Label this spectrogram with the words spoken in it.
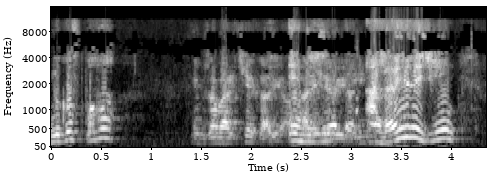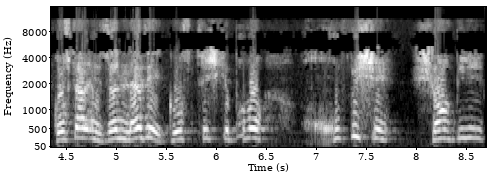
می‌گفت بابا امضا برای چه کاری علیه رژیم؟ گفتم امضا نده. گفتش که بابا خوب بشه. شاه بیره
